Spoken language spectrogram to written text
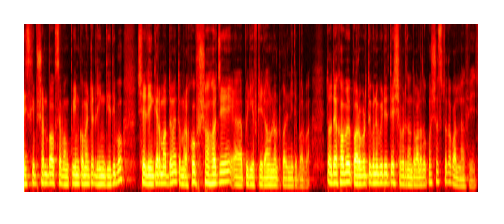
ডিসক্রিপশন বক্স এবং পিন কমেন্টে লিঙ্ক দিয়ে দিব। সেই লিঙ্কের মাধ্যমে তোমরা খুব সহজে পিডিএফটি ডাউনলোড করে নিতে পারবা। তো দেখা হবে পরবর্তী কোনো ভিডিওতে সে পর্যন্ত ভালো থাকো, সুস্থ আল্লাহ হাফিজ।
